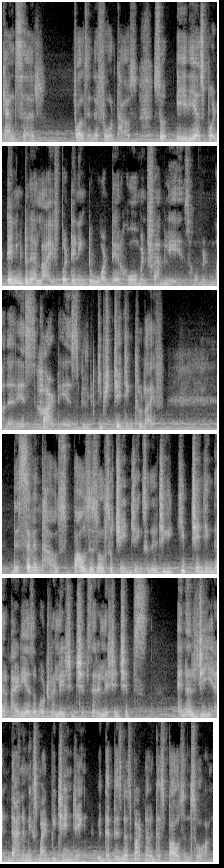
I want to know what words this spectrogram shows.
Cancer, falls in their fourth house. So, areas pertaining to their life, pertaining to what their home and family is, home and mother is, heart is, will keep changing through life. The seventh house, spouse is also changing. So, they'll keep changing their ideas about relationships. Their relationships, energy, and dynamics might be changing with their business partner, with their spouse, and so on.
